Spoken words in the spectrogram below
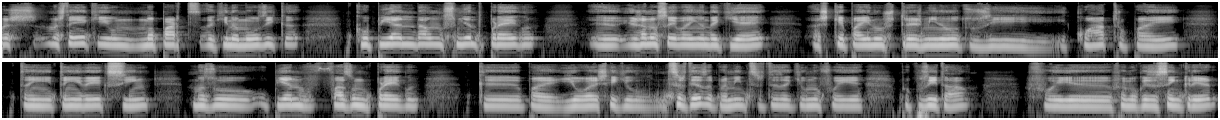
mas, mas tem aqui uma parte aqui na música que o piano dá um semelhante prego. Eu já não sei bem onde é que é, acho que é para aí nos 3 minutos e, 4 para aí, tenho, tenho ideia que sim, mas o, o piano faz um prego que pá, eu acho que aquilo, de certeza, para mim, de certeza aquilo não foi propositado, foi, eh, foi uma coisa sem querer,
